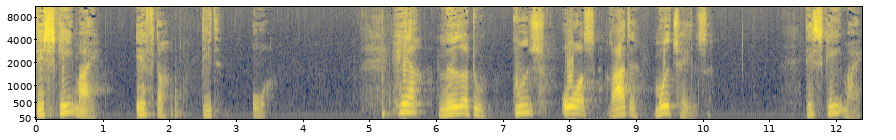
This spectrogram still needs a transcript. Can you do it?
Det ske mig efter dit ord. Her møder du Guds ords rette modtagelse. Det ske mig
